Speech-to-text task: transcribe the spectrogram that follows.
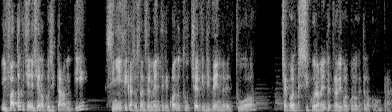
Il fatto che ce ne siano così tanti significa sostanzialmente che quando tu cerchi di vendere il tuo, qual- sicuramente trovi qualcuno che te lo compra.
